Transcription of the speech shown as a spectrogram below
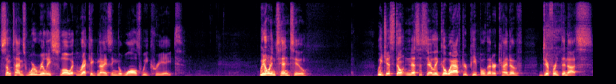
Sometimes we're really slow at recognizing the walls we create. We don't intend to. We just don't necessarily go after people that are kind of different than us.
